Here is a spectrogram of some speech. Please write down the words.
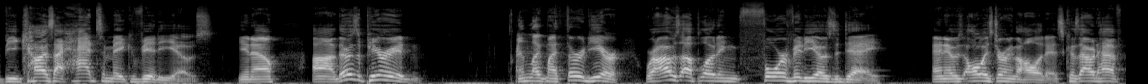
because I had to make videos. You know, uh, there was a period in like my third year where I was uploading four videos a day, and it was always during the holidays because I would have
